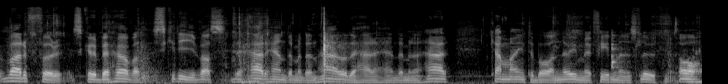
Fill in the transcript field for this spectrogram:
Varför ska det behöva skrivas det här händer med den här och det här händer med den här? Kan man inte bara nöjd med filmen är slut nu? Ja,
